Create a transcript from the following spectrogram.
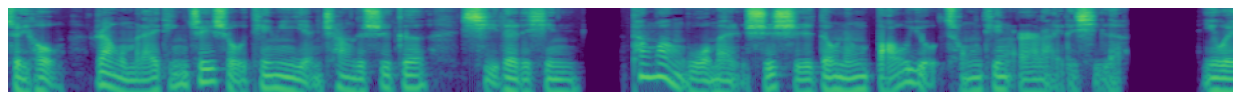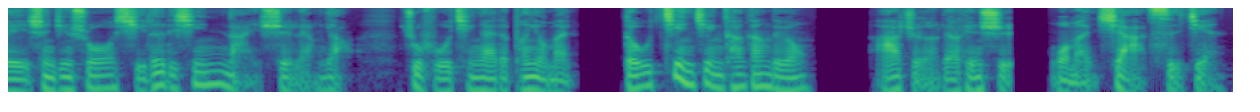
最后，让我们来听这首天韵演唱的诗歌《喜乐的心》，盼望我们时时都能保有从天而来的喜乐，因为圣经说：“喜乐的心乃是良药。”祝福亲爱的朋友们都健健康康的哟。阿哲聊天室，我们下次见。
